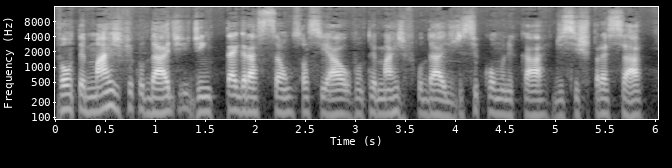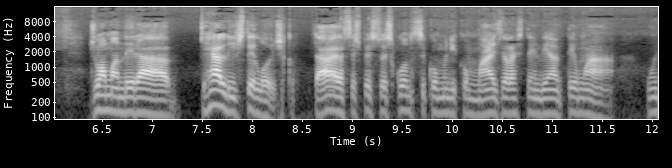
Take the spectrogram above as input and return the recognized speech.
vão ter mais dificuldade de integração social, vão ter mais dificuldade de se comunicar, de se expressar de uma maneira realista e lógica, tá? Essas pessoas quando se comunicam mais, elas tendem a ter uma um,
